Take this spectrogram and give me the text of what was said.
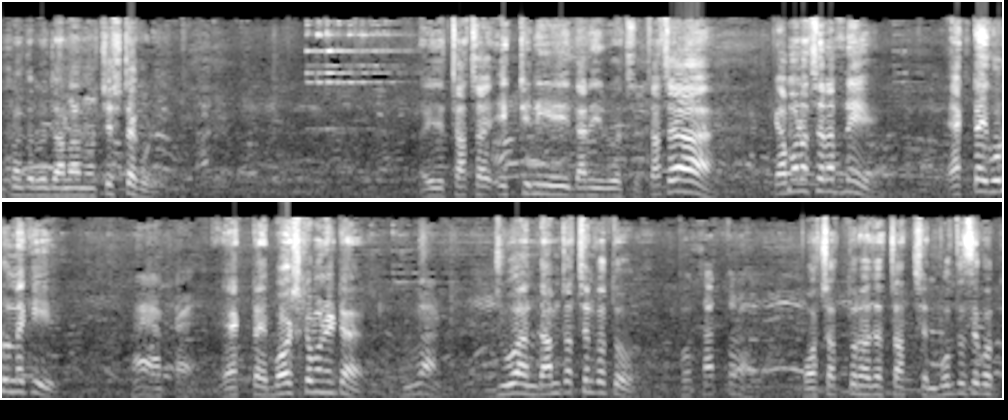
আপনাদেরও জানানোর চেষ্টা করি। এই যে চাচা একটি নিয়ে দাঁড়িয়ে রয়েছে। চাচা কেমন আছেন আপনি? একটাই গরু নাকি? হ্যাঁ একটাই। বয়স কেমন এটা? জুয়ান। দাম চাচ্ছেন কত? পঁচাত্তর হাজার। চাচ্ছেন। বলতেছে কত?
